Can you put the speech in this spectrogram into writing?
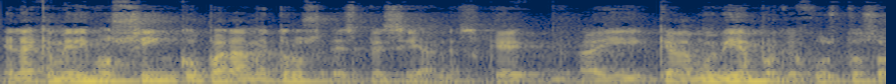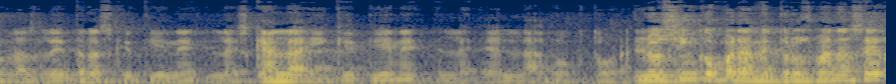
en la que medimos cinco parámetros especiales, que ahí queda muy bien porque justo son las letras que tiene la escala y que tiene la, doctora. Los cinco parámetros van a ser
